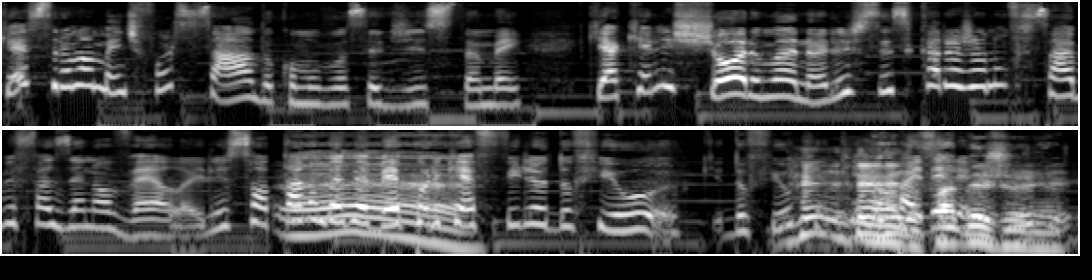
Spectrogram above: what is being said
que é extremamente forçado, como você disse também. Que aquele choro, mano, ele, esse cara já não sabe fazer novela. Ele só tá no BBB é. porque é filho do Fiuk. Do Fiuk? Quem não, é o pai do dele? Fábio Júnior.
